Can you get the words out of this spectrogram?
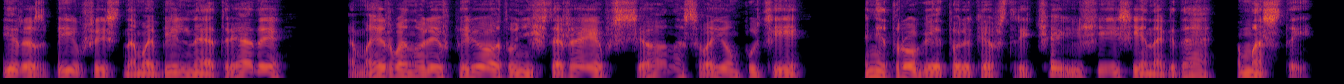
и разбившись на мобильные отряды, мы рванули вперед, уничтожая все на своем пути, не трогая только встречающиеся иногда мосты.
